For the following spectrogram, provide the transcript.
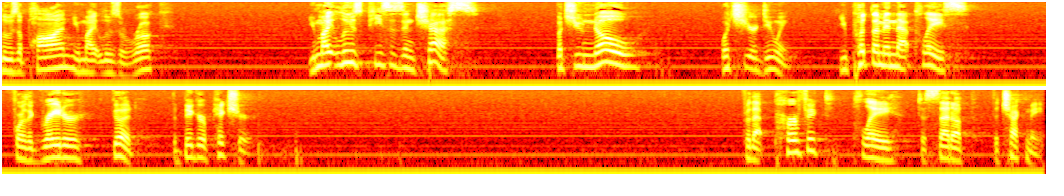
lose a pawn, you might lose a rook. You might lose pieces in chess, but you know what you're doing. You put them in that place for the greater good, the bigger picture. For that perfect play to set up the checkmate.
